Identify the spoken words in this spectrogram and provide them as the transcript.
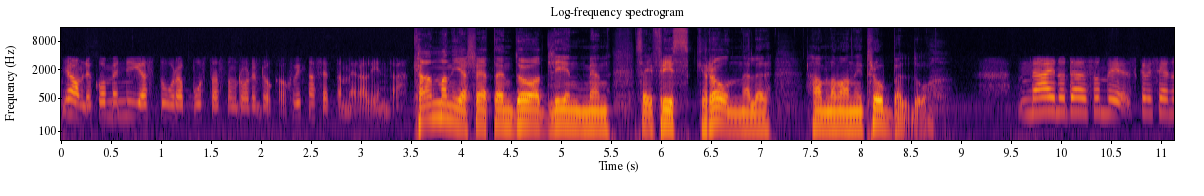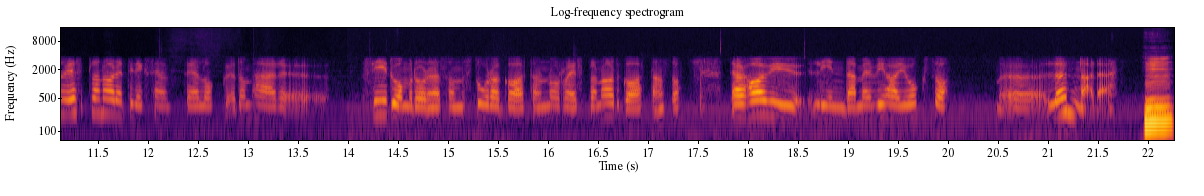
ja, om det kommer nya stora bostadsområden då kanske vi kan sätta mera lindar. Kan man ersätta en död lind med en, säg frisk rönn eller hamnar man i trubbel då? Nej, no, där som är, ska vi säga nu Esplanaden till exempel och de här uh, sidoområdena som Stora gatan och Norra Esplanadgatan så där har vi ju lindar men vi har ju också uh, lönnar där. Mm.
